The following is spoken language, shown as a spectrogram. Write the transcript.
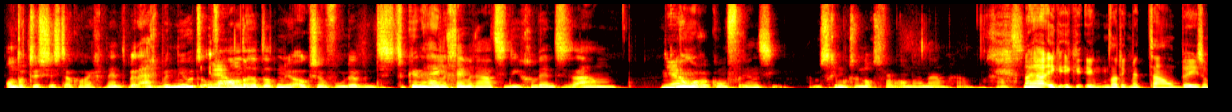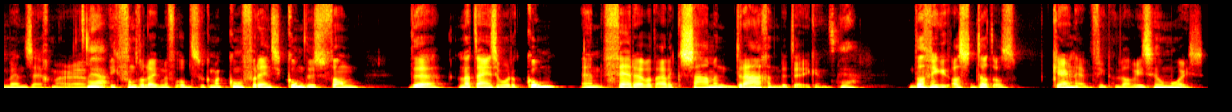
Ondertussen is het ook alweer gewend. Ik ben eigenlijk benieuwd of anderen dat nu ook zo voelen. Het is natuurlijk een hele generatie die gewend is aan jongerenconferentie. Misschien moeten we nog eens voor een andere naam gaan. Nou ja, ik, ik, ik, omdat ik met taal bezig ben, zeg maar. eh, Ja. Ik vond het wel leuk om even op te zoeken. Maar conferentie komt dus van de Latijnse woorden com en verre, wat eigenlijk samen dragen betekent. Ja. Dan vind ik, als je dat als kern hebt, vind ik dat wel iets heel moois.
